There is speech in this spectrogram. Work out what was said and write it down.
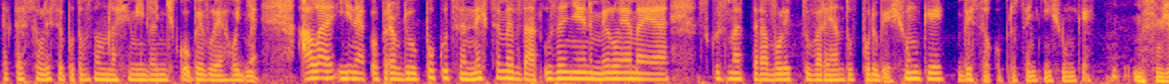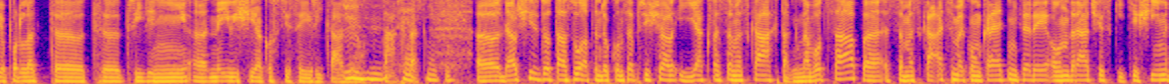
tak té soli se potom v tom našem jídelníčku objevuje hodně. Ale jinak opravdu, pokud se nechceme vzdát uzenin, milujeme je, zkusme teda volit tu variantu v podobě šunky, vysokoprocentní šunky. Myslím, že podle t, t, třídění eh, nejvyšší jakosti se jí říká, že jo? Mm-hmm, tak, přesně tak. Uh, další z dotazů, a ten dokonce přišel jak v SMS-kách, tak na WhatsApp. Eh, SMS, ať jsme konkrétní tedy, Ondra Český Těšín,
